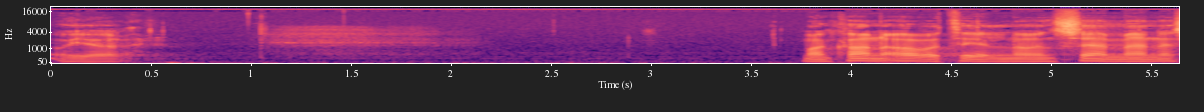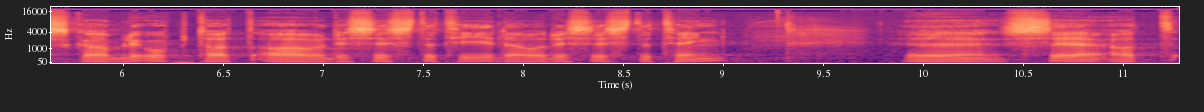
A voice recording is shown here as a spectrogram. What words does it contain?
å gjøre. Man kan av og til, når en ser mennesker bli opptatt av de siste tider og de siste ting, eh, se at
